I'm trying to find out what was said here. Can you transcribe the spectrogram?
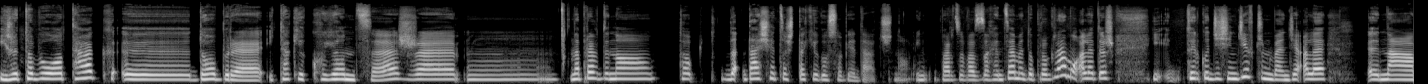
I że to było tak y, dobre i takie kojące, że mm, naprawdę no to da, da się coś takiego sobie dać. No. I bardzo was zachęcamy do programu, ale też i, tylko 10 dziewczyn będzie, ale y, na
